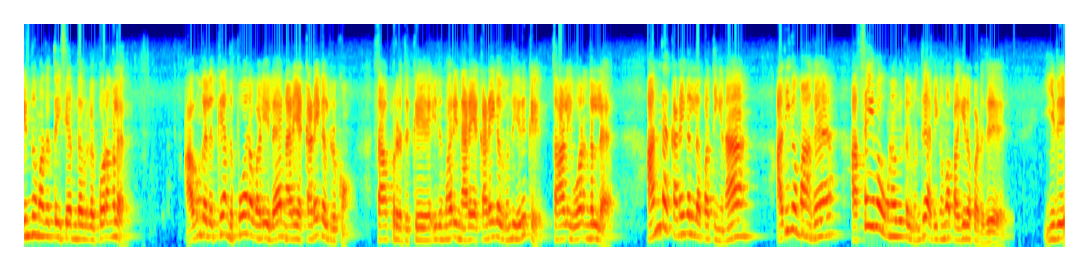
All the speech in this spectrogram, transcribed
ஹிந்து மதத்தை சேர்ந்தவர்கள் போகிறாங்களே அவங்களுக்கு அந்த போகிற வழியில் நிறைய கடைகள் இருக்கும். சாப்பிட்றதுக்கு இது மாதிரி நிறைய கடைகள் வந்து இருக்குது சாலை ஓரங்களில். அந்த கடைகளில் பார்த்தீங்கன்னா அதிகமாக அசைவ உணவுகள் வந்து அதிகமாக பகிரப்படுது. இது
